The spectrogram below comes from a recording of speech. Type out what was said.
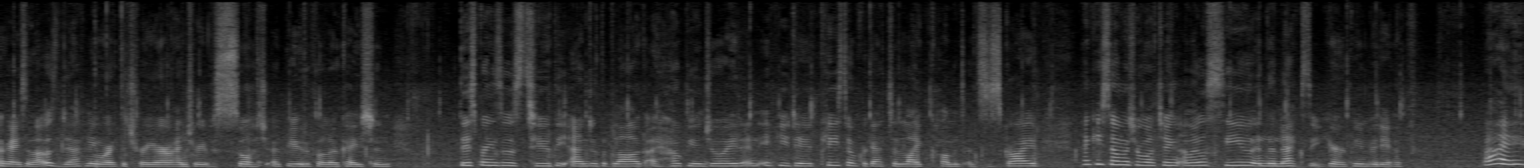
Okay, so that was definitely worth the euro entry. It was such a beautiful location. This brings us to the end of the vlog. I hope you enjoyed and if you did, please don't forget to like, comment and subscribe. Thank you so much for watching and I will see you in the next European video. Bye!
